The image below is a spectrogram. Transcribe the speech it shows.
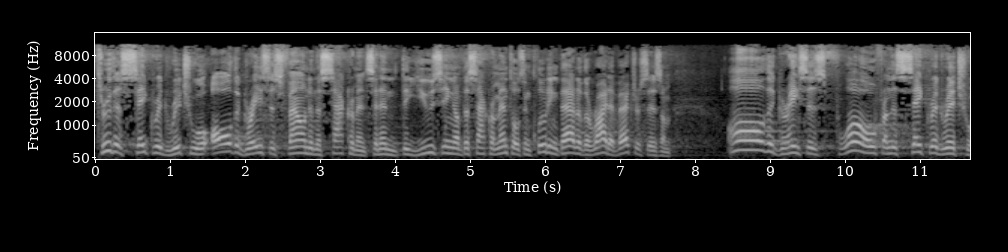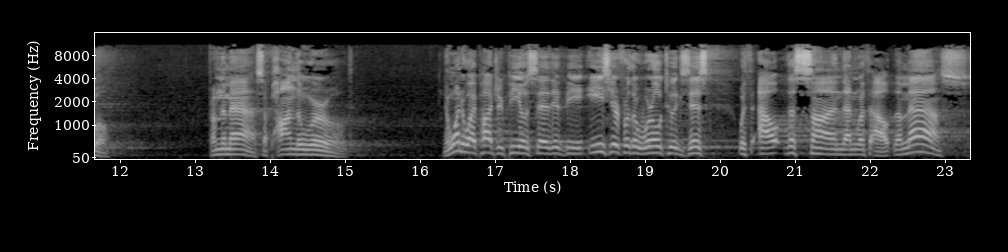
Through this sacred ritual, all the graces found in the sacraments and in the using of the sacramentals, including that of the rite of exorcism, all the graces flow from the sacred ritual, from the Mass upon the world. No wonder why Padre Pio said it'd be easier for the world to exist without the sun than without the Mass.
